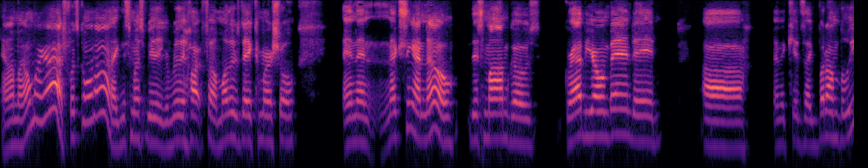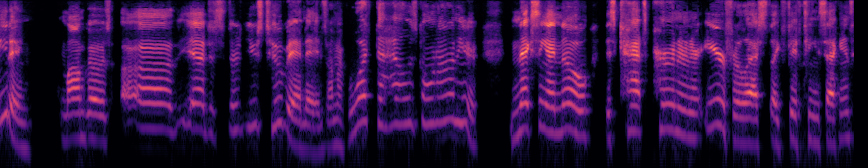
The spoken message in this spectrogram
And I'm like, oh my gosh, what's going on? Like, this must be like a really heartfelt Mother's Day commercial. And then next thing I know, this mom goes, grab your own band aid. Uh, and the kid's like, but I'm bleeding. Mom goes, uh, yeah, just use two band aids. I'm like, what the hell is going on here? Next thing I know, this cat's purring in her ear for the last like 15 seconds.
